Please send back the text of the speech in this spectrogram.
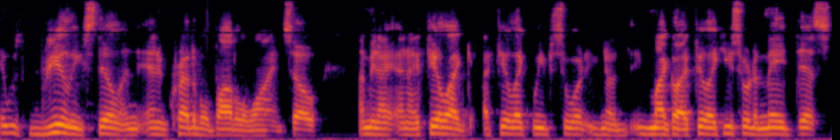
it was really still an, an incredible bottle of wine. So, I mean, I and I feel like I feel like we've sort of, you know, Michael, I feel like you sort of made this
